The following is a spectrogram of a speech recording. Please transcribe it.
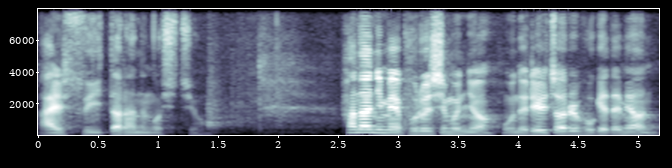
알 수 있다라는 것이죠. 하나님의 부르심은요. 오늘 1절을 보게 되면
